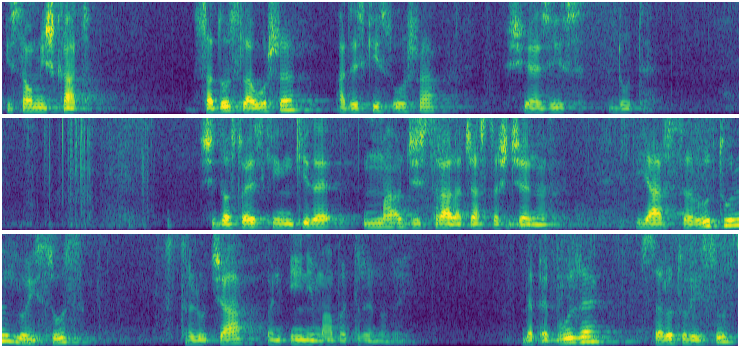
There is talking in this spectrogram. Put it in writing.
i s-au mișcat. S-a dus la ușă, a deschis ușa și a zis, du-te. Și Dostoevski închide magistral această scenă. Iar sărutul lui Isus strălucea în inima bătrânului. De pe buze, sărutul lui Isus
